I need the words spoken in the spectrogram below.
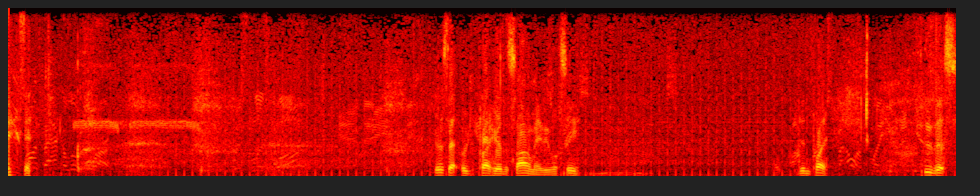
Here's that, we can probably hear the song maybe, we'll see. Didn't play. Do this.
